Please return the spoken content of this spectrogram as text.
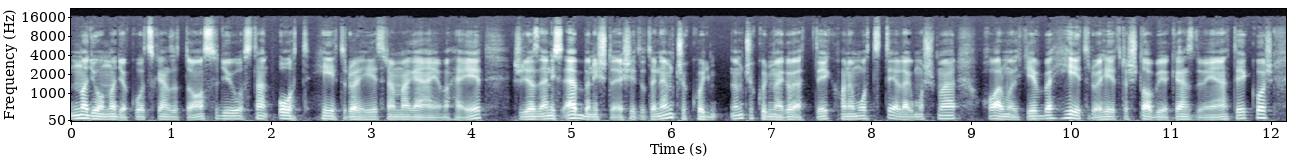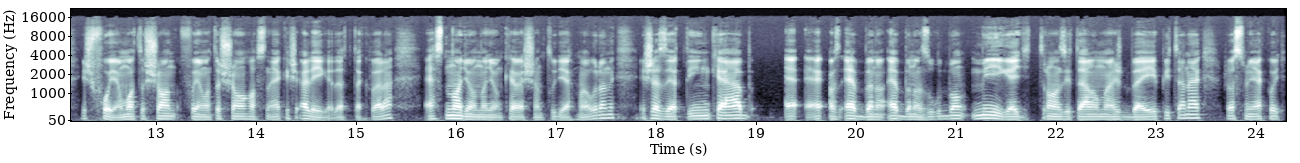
nagyon nagy a kockázata az, hogy ő aztán ott hétről hétre megállja a helyét, és ugye az Ennis ebben is teljesített, hogy nem csak, hogy nem csak, hogy megvették, hanem ott tényleg most már harmadik évben hétről hétre stabil kezdőjátékos, és folyamatosan, folyamatosan használják, és elégedettek vele. Ezt nagyon-nagyon kevesen tudják megugrani, és ezért inkább az ebben, a, ebben az útban még egy tranzitállomást beépítenek, és azt mondják, hogy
